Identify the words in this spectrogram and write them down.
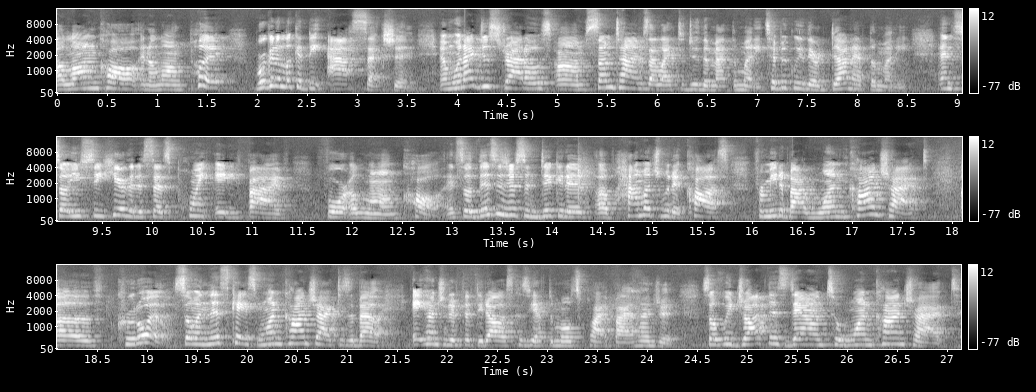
a long call and a long put, we're gonna look at the ask section. And when I do straddles, um, sometimes I like to do them at the money. Typically they're done at the money. And so you see here that it says 0.85 for a long call. And so this is just indicative of how much would it cost for me to buy one contract of crude oil. So in this case, one contract is about $850 because you have to multiply it by 100. So if we drop this down to one contract,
